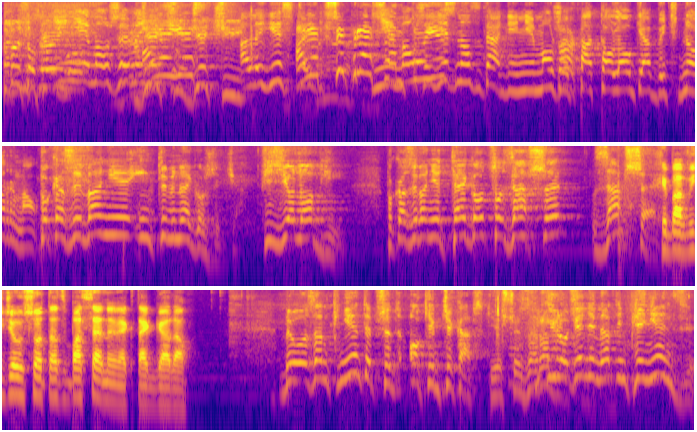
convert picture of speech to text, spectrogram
To jest okej? Nie możemy. Dzieci, dzieci. Ale jeszcze. Ale przepraszam, Nie to może jest- jedno zdanie, nie może Tak. patologia być normą. Pokazywanie intymnego życia, fizjologii, pokazywanie tego, co zawsze, zawsze Chyba widział szota z basenem, jak tak gadał. było zamknięte przed okiem ciekawskim Jeszcze i zarabiać. rodzeniem na tym pieniędzy.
